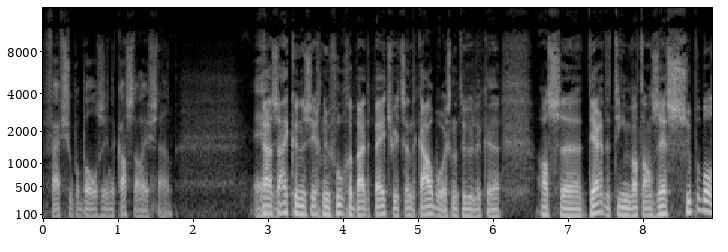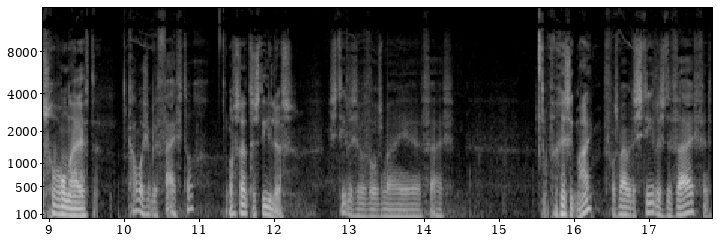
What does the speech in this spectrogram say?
vijf Super Bowls in de kast al heeft staan. En- Ja, zij kunnen zich nu voegen bij de Patriots en de Cowboys natuurlijk. eh, als eh, derde team wat dan zes Super Bowls gewonnen heeft. Cowboys hebben er vijf, toch? Of zijn het de Steelers? Steelers hebben volgens mij eh, vijf. Vergis ik mij? Volgens mij hebben de Steelers de vijf en de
